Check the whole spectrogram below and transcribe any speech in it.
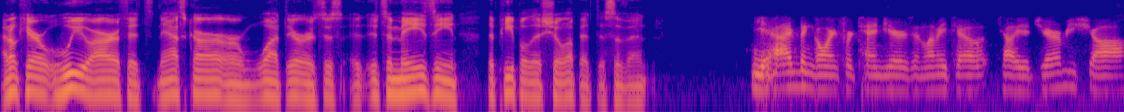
I don't care who you are, if it's NASCAR or what. There is just it's amazing the people that show up at this event. Yeah, I've been going for ten years, and let me tell tell you, Jeremy Shaw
